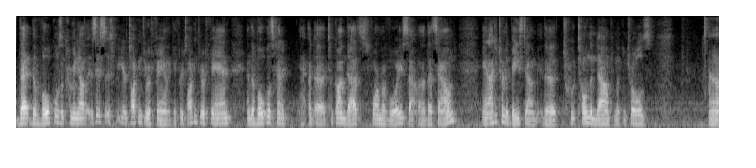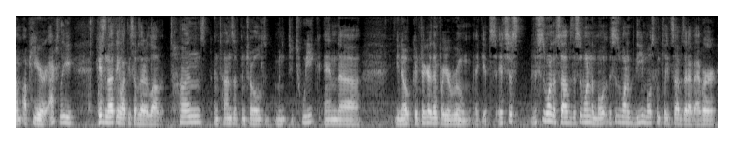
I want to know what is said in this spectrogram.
that the vocals are coming out. Is this if you're talking through a fan? Like, if you're talking through a fan and the vocals kind of uh, took on that form of voice, uh, that sound, and I had to turn the bass down, the tone them down from the controls um, up here. Actually, Here's another thing about these subs that I love. Tons and tons of control to, to tweak and, uh, you know, configure them for your room. Like it's, it's just, this is one of the subs, this is one of the most, this is one of the most complete subs that I've ever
